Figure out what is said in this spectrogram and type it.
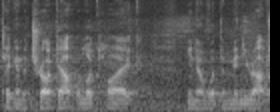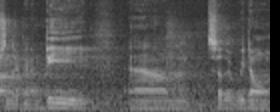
taking the truck out will look like. You know what the menu options are going to be. Um, so that we don't,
